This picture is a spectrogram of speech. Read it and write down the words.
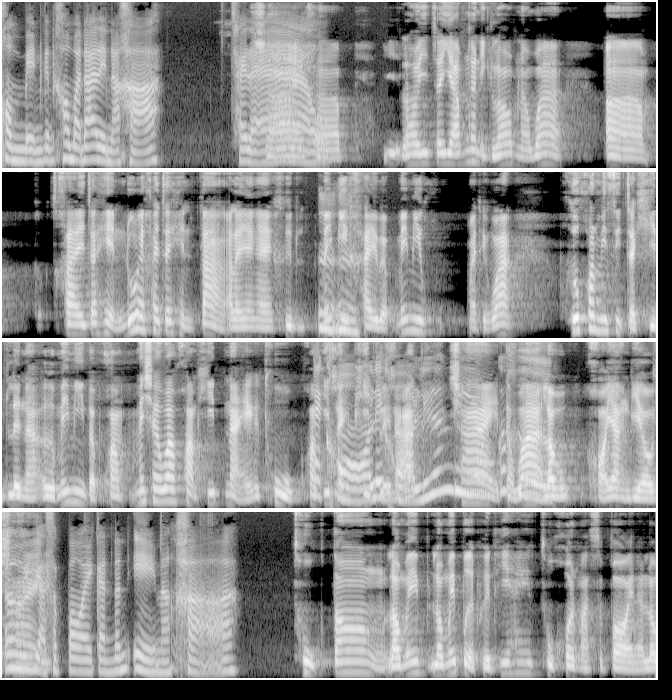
comment กันเข้ามาได้เลยนะคะ ใช่แล้ว ใช่ครับ เราจะย้ำกันอีกรอบนะว่าอ่าใครจะเห็นด้วยใครจะเห็นต่างอะไรยังไง คือไม่มีใครแบบไม่มีหมายถึงว่า ทุกคนมีสิทธิ์จะคิดเลยนะ เออไม่มีแบบความไม่ใช่ว่าความคิดไหนถูกความแต่คิดขไหนอผิดเลยเลยขอนะเรื่องเดียวใช่ก็แต่คือว่าเราขออย่างเดียวเอใช่ออย่าสปอยกันนั่นเองนะคะ ถูกต้องเราไม่เราไม่เปิดพื้นที่ให้ทุกคนมาสปอยนะเรา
